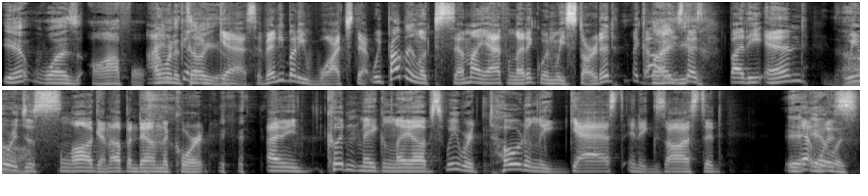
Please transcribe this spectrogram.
It was awful. I I'm want to tell you. Guess if anybody watched that, we probably looked semi-athletic when we started. Like, oh, By these the- guys. By the end, we were just slogging up and down the court. I mean, couldn't make layups. We were totally gassed and exhausted. It, That it was,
